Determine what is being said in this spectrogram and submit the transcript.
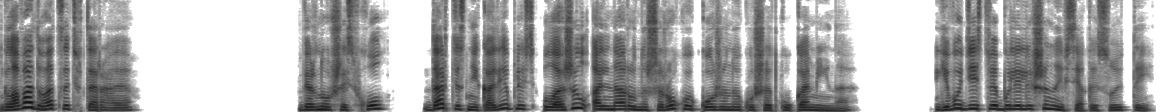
Глава 22. Вернувшись в холл, Дартис, не колеблясь, уложил Альнару на широкую кожаную кушетку у камина. Его действия были лишены всякой суеты.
